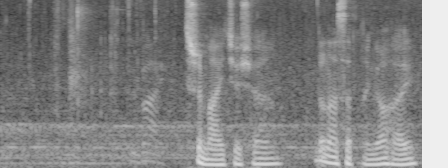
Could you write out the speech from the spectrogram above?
Trzymajcie się. Do następnego, hej.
